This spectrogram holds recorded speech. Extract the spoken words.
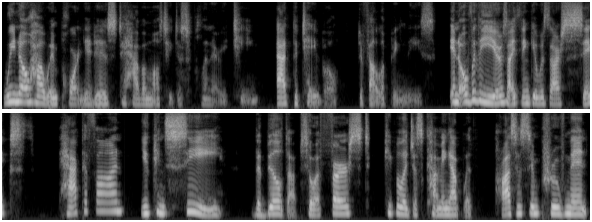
we know how important it is to have a multidisciplinary team at the table developing these. And over the years, I think it was our sixth hackathon, you can see the buildup. So at first, people are just coming up with process improvement.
